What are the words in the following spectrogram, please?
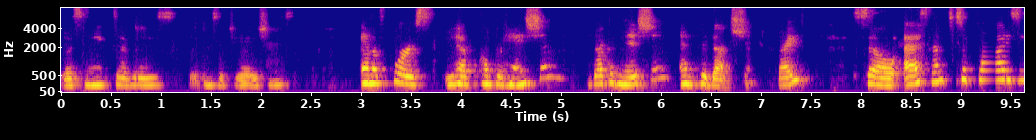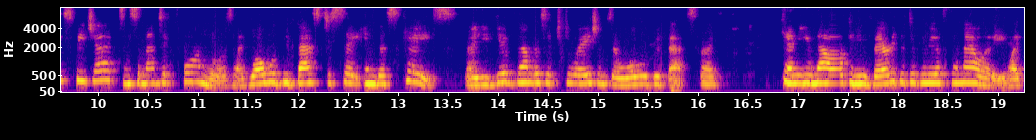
listening activities, written situations. And of course, you have comprehension, recognition, and production, right? So ask them to supply some speech acts and semantic formulas, like what would be best to say in this case, right? You give them the situations and what would be best, right? Can you now, can you vary the degree of formality? Like,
